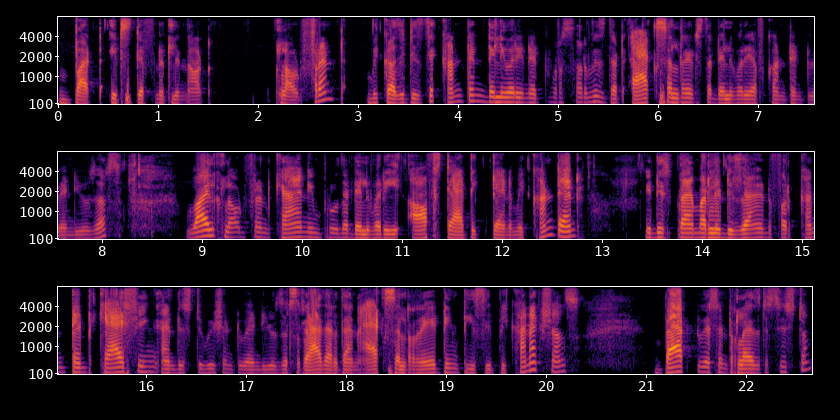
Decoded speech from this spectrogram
but it's definitely not CloudFront because it is a content delivery network service that accelerates the delivery of content to end users. While CloudFront can improve the delivery of static dynamic content, it is primarily designed for content caching and distribution to end users rather than accelerating TCP connections back to a centralized system.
